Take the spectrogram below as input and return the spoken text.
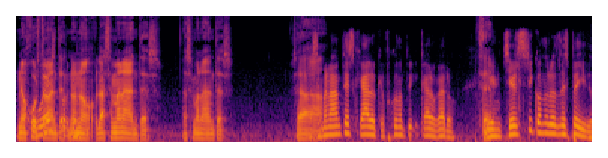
No, justo antes, no, no, la semana antes. La semana antes. O sea, la semana antes, claro, que fue cuando. Claro, claro. sí. ¿Y en Chelsea cuando lo has despedido?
